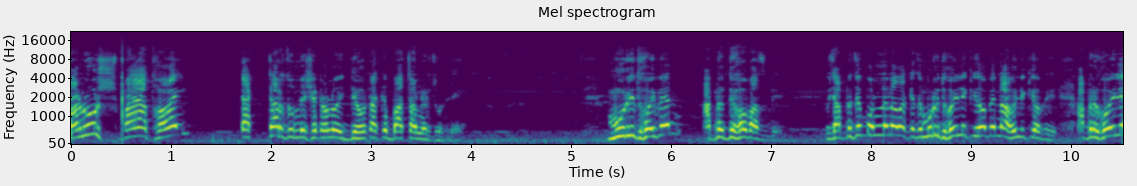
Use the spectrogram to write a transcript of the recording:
মানুষ বায়াত হয় একটার জন্য, সেটা হলো ওই দেহটাকে বাঁচানোর জন্যে। মুরিদ হইবেন, আপনার দেহ বাঁচবে। ওই যে আপনি যে বললেন আমাকে যে মুরিদ হইলে কি হবে, না হইলে কী হবে? আপনার হইলে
